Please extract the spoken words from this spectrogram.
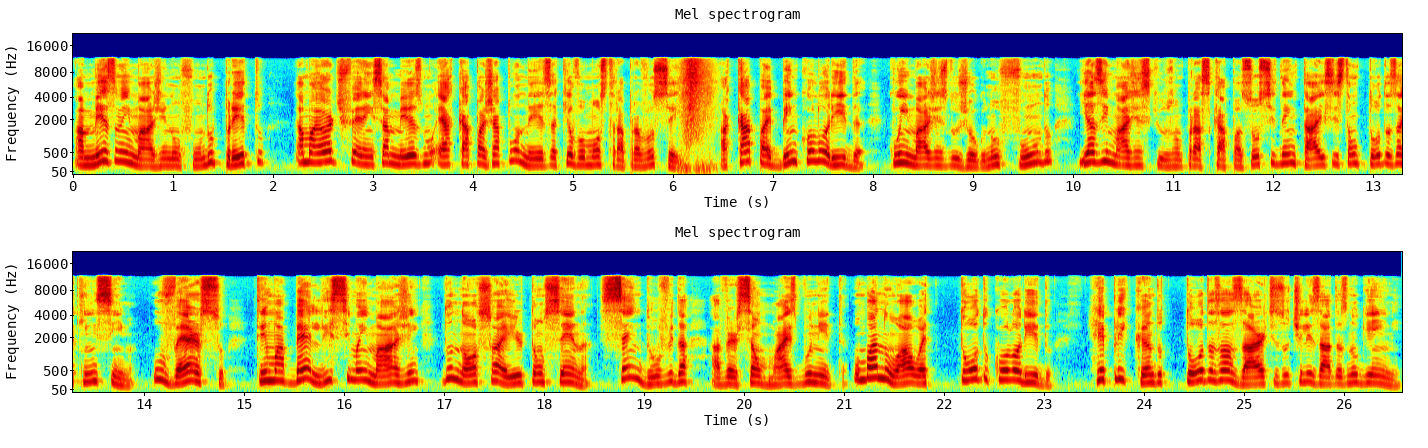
A mesma imagem no fundo preto, a maior diferença mesmo é a capa japonesa que eu vou mostrar para vocês. A capa é bem colorida, com imagens do jogo no fundo e as imagens que usam para as capas ocidentais estão todas aqui em cima. O verso tem uma belíssima imagem do nosso Ayrton Senna, sem dúvida a versão mais bonita. O manual é todo colorido, replicando todas as artes utilizadas no game.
